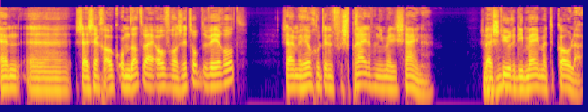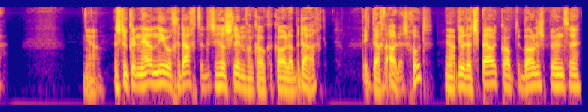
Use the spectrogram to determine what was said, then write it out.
En uh, zij zeggen ook, omdat wij overal zitten op de wereld... zijn we heel goed in het verspreiden van die medicijnen. Dus wij mhm. sturen die mee met de cola. Ja. Dat is natuurlijk een heel nieuwe gedachte. Dat is heel slim van Coca-Cola bedacht. Ik dacht, oh, dat is goed. Ik doe dat spel, ik koop de bonuspunten.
